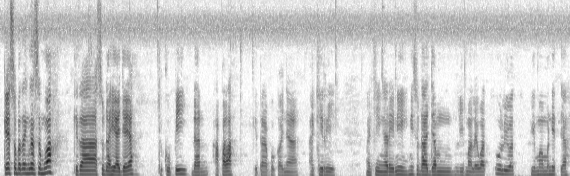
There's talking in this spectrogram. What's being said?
Oke, sobat angler semua, kita sudahi aja ya. Cukupi dan apalah kita pokoknya akhiri mancing hari ini. Ini sudah jam 5 lewat. Oh, lewat 5 menit ya.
